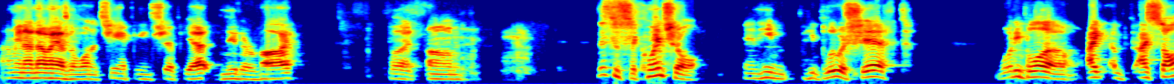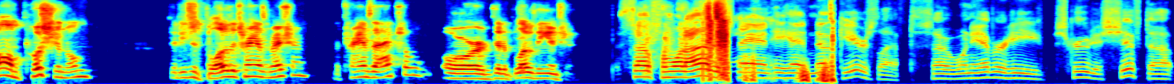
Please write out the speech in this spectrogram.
I mean, I know he hasn't won a championship yet, neither have I. But um, this is sequential, and he he blew a shift. What would he blow? I I saw him pushing them. Did he just blow the transmission, the transaxle, or did it blow the engine? So, from what I understand, he had no gears left. So, whenever he screwed his shift up,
